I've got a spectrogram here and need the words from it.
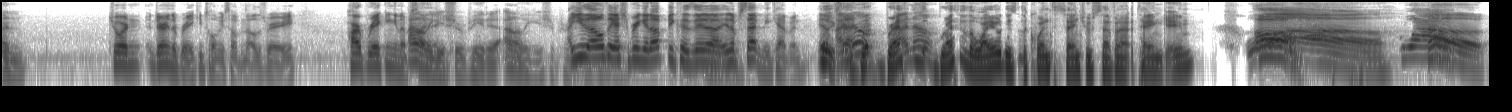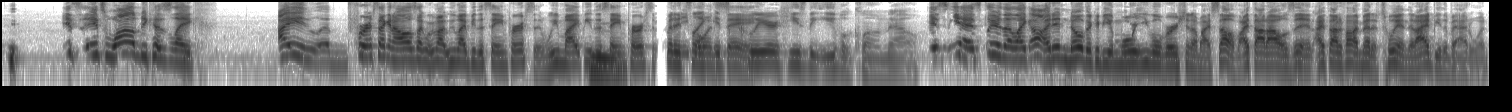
And Jordan, during the break, you told me something that was very heartbreaking and upsetting. I don't think you should repeat it. I don't think you should. I, you- I don't think I should bring it up because it, uh, it upset me, Kevin. It Look, upset I know. Bre- Breath, I Of the, know. Breath of the Wild is the quintessential seven out of ten game. Wow. Wow. Oh. It's it's wild because like I uh, for a second I was like we might we might be the same person. We might be the Hmm. same person. But it's like and it's say- clear he's the evil clone now. It's yeah, it's clear that like oh I didn't know there could be a more evil version of myself. I thought I was it. I thought if I met a twin that I'd be the bad one.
